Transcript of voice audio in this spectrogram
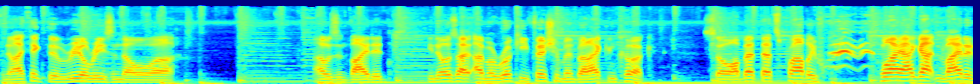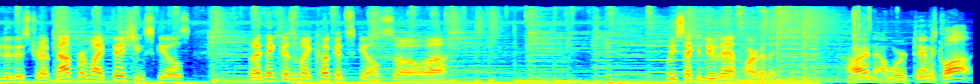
You know, I think the real reason, though, uh, I was invited. He knows I, I'm a rookie fisherman, but I can cook. So I'll bet that's probably why I got invited to this trip. Not for my fishing skills, but I think because of my cooking skills. So uh, at least I can do that part of it. All right, now we're at 10 o'clock.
